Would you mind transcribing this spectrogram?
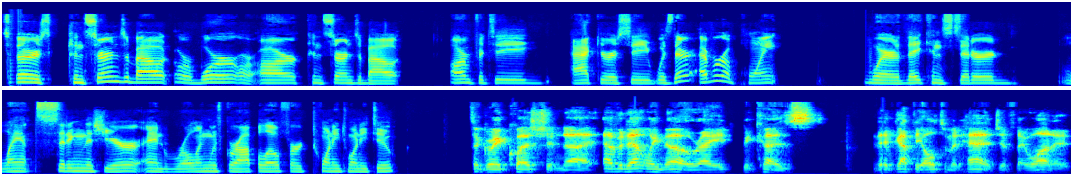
So there's concerns about, or were, or are concerns about arm fatigue, accuracy. Was there ever a point where they considered Lance sitting this year and rolling with Garoppolo for 2022? It's a great question. Uh, evidently, no, right? Because they've got the ultimate hedge if they want it.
